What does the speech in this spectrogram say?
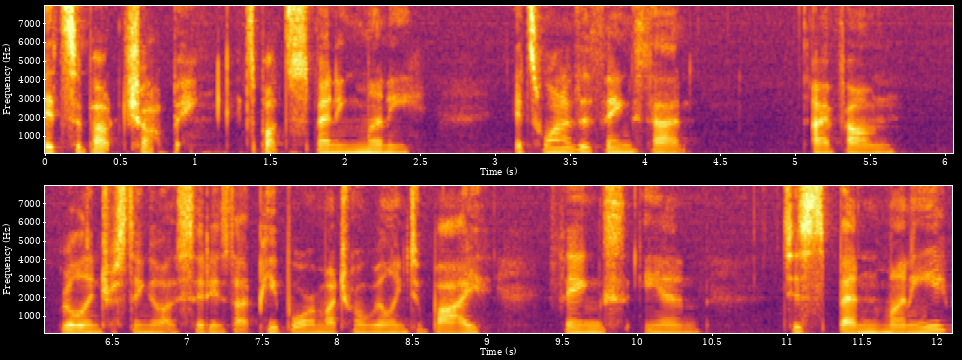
it's about shopping. It's about spending money. It's one of the things that I found really interesting about the city is that people are much more willing to buy things and to spend money.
